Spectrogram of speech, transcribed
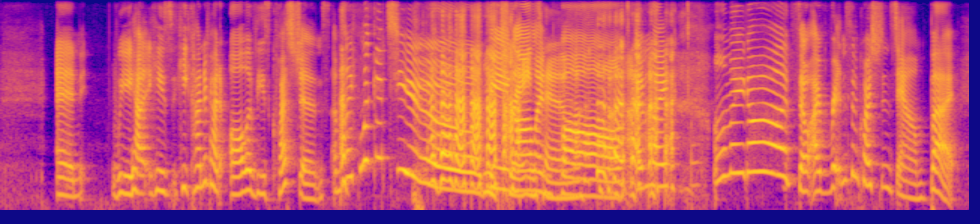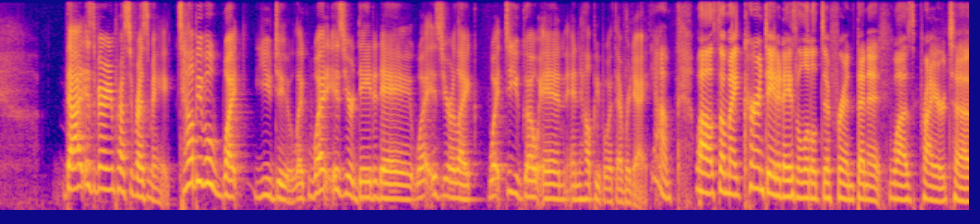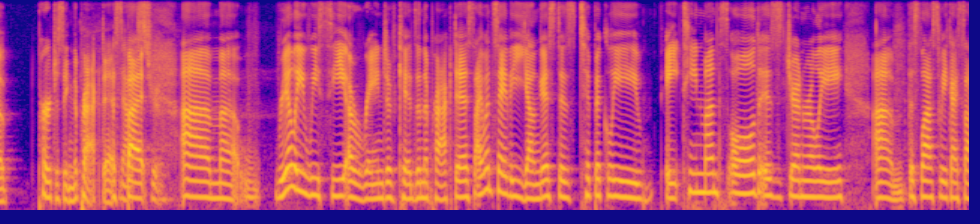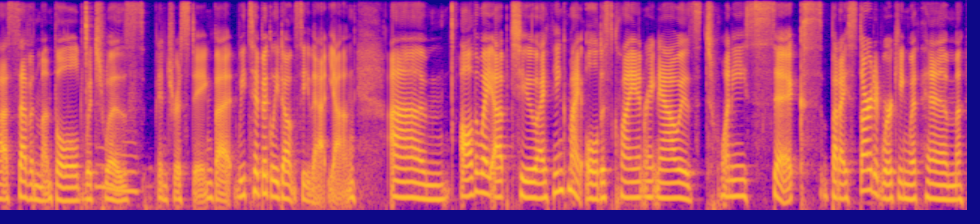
and we had he's he kind of had all of these questions. I'm like, look at you being all trained him. involved. I'm like, oh my god. So I've written some questions down, but that is a very impressive resume. Tell people what you do. Like, what is your day to day? What is your like? What do you go in and help people with every day? Yeah. Well, so my current day to day is a little different than it was prior to purchasing the practice. That's but true. um really we see a range of kids in the practice. I would say the youngest is typically 18 months old is generally um, this last week I saw a 7 month old which was interesting, but we typically don't see that young. Um, all the way up to I think my oldest client right now is 26, but I started working with him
